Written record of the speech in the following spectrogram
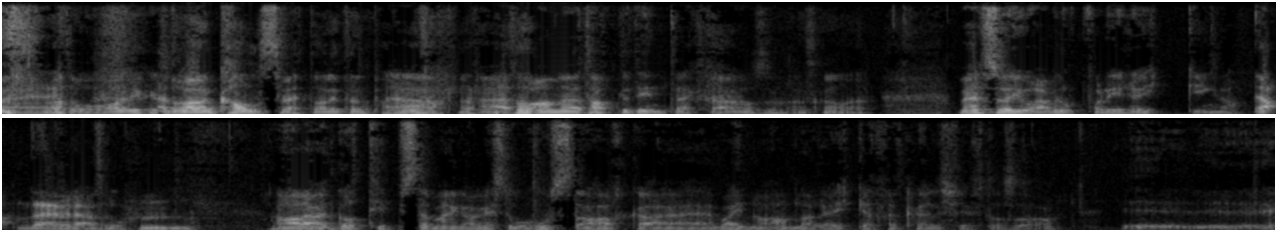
et år. Jeg tror han kaldsvetter litt en Ja, periode. jeg tror han tappte litt inntekt da, altså. Det skal han. Men så gjorde jeg vel opp for det i røyking, da. Ja, det vil jeg tro. Hmm. Han hadde jo et godt tips til meg en gang jeg stod og hostet og harka. Jeg var inne og handlet røyk etter et kveldsskift, og så... «Eh,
